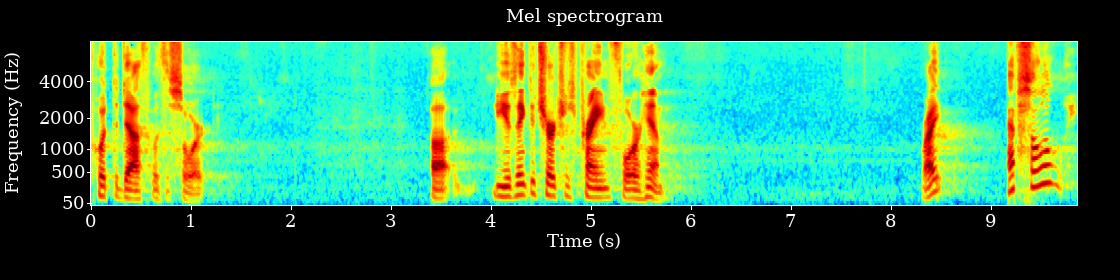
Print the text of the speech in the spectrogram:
put to death with a sword. Uh, do you think the church was praying for him? Right? Absolutely.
